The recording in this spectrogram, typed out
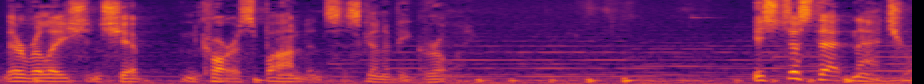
their relationship and correspondence is going to be growing. It's just that natural.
